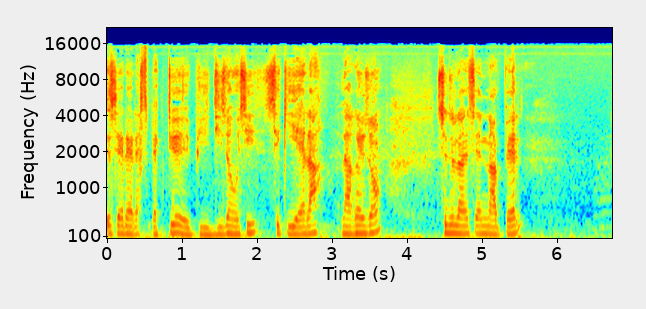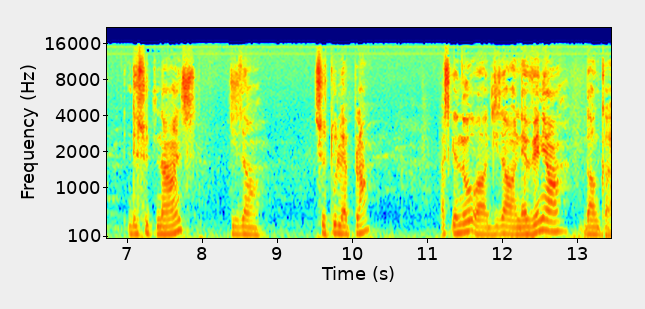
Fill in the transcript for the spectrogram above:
je serais respectueux et puis disons aussi ce qui est là, la raison, c'est de l'ancien appel de soutenance, disons, sur tous les plans. Parce que nous, euh, disons, on est venus, hein. donc euh,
